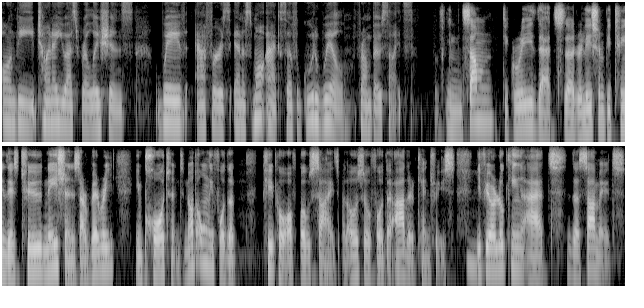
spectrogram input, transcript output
on the China US relations with efforts and small acts of goodwill from both sides? In some degree that the relation between these two nations are very important, not only for the people of both sides, but also for the other countries. Mm. If you are looking at the summit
